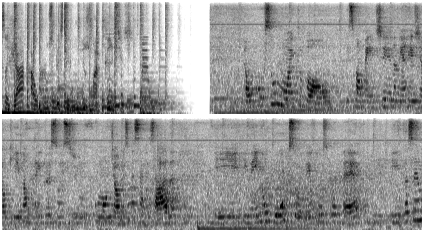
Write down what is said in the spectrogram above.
Ouça já alguns testemunhos marcantes. É um curso muito bom, principalmente na minha região que não tem pessoas de, com mão de obra especializada e, e nenhum curso, nenhum curso por perto. E está sendo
